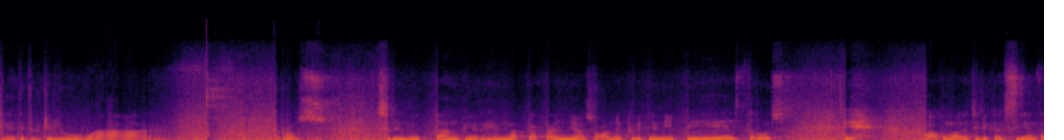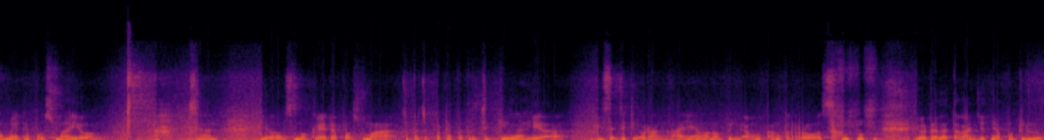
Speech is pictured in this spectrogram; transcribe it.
Dia tidur di luar. Terus sering utang biar hemat katanya. Soalnya duitnya nipis terus. Eh kok aku malah jadi kasihan sama Eda Posma yo? Ah yo semoga Eda Posma cepet-cepet dapat rezeki lah ya. Bisa jadi orang kaya ngono nggak utang terus. Ya udahlah tak lanjut nyapu dulu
